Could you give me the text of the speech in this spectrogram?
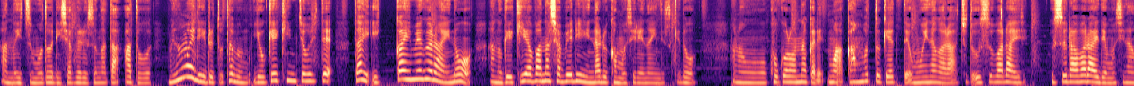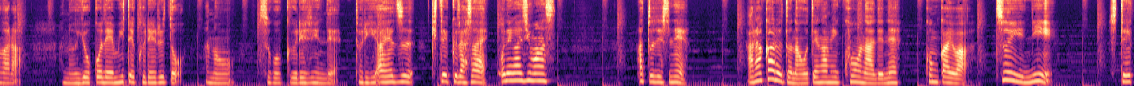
あの、いつも通り喋る姿、あと、目の前でいると多分余計緊張して、第1回目ぐらいの、あの、激ヤバな喋りになるかもしれないんですけど、あのー、心の中で、まあ、頑張っとけって思いながら、ちょっと薄笑い、薄ら笑いでもしながら、あの、横で見てくれると、あのー、すごく嬉しいんで、とりあえず来てください。お願いします。あとですね、アラカルトなお手紙コーナーでね、今回は、ついに、ステッ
